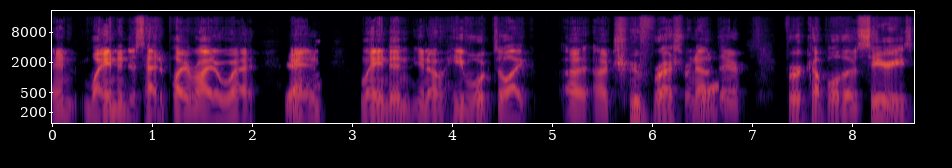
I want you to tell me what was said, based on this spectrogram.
and Landon just had to play right away. Yeah. And Landon, you know, he looked like a, a true freshman out yeah. there for a couple of those series,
